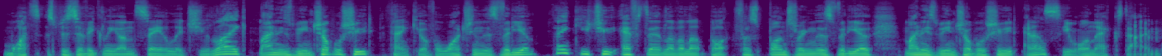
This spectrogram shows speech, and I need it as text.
what's specifically on sale that you like. My name's been TroubleChute. Thank you all for watching this video. Thank you to FZ Level Up Bot for sponsoring this video. My name's been TroubleChute, and I'll see you all next time.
